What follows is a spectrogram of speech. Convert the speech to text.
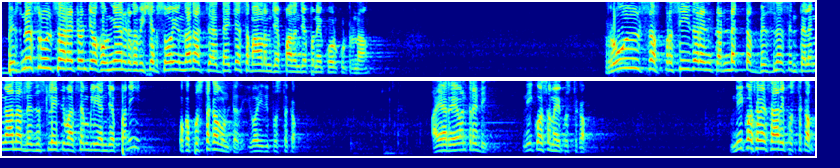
బిజినెస్ రూల్స్ అనేటువంటి ఒక ఉన్నాయనే ఒక విషయం సోయిందా నాకు దయచేసి సమాధానం చెప్పాలని చెప్పి నేను కోరుకుంటున్నా. Rules of procedure and conduct of business in Telangana legislative assembly అని చెప్పని ఒక పుస్తకం ఉంటుంది. ఇగో ఇది పుస్తకం. అయ్యా రేవంత్ రెడ్డి నీకోసమే ఈ పుస్తకం. నీకోసమే సార్ ఈ పుస్తకం.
